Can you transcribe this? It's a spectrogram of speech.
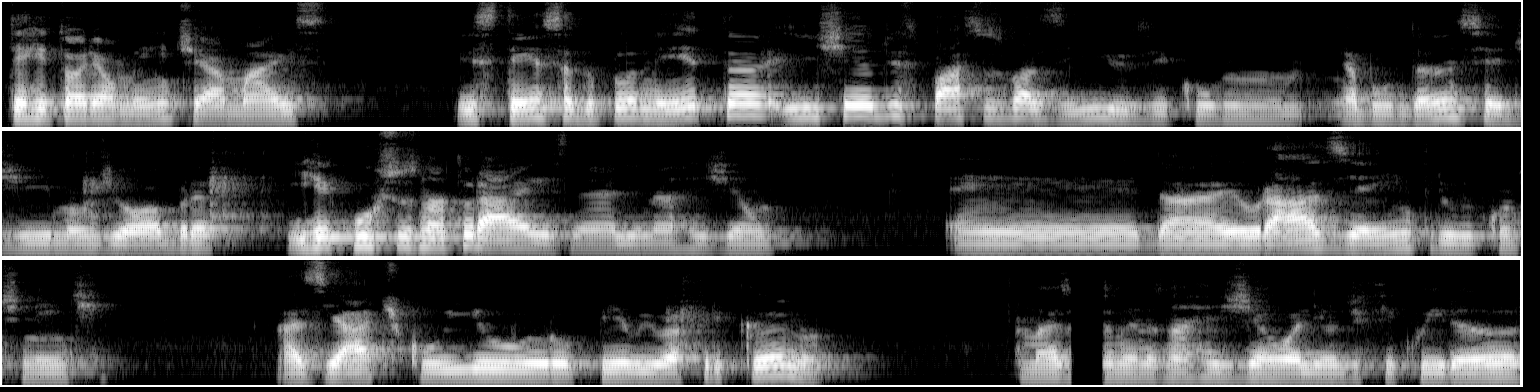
territorialmente é a mais extensa do planeta e cheia de espaços vazios e com abundância de mão de obra e recursos naturais, né, ali na região é, da Eurásia, entre o continente asiático e o europeu e o africano, mais ou menos na região ali onde fica o Irã,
